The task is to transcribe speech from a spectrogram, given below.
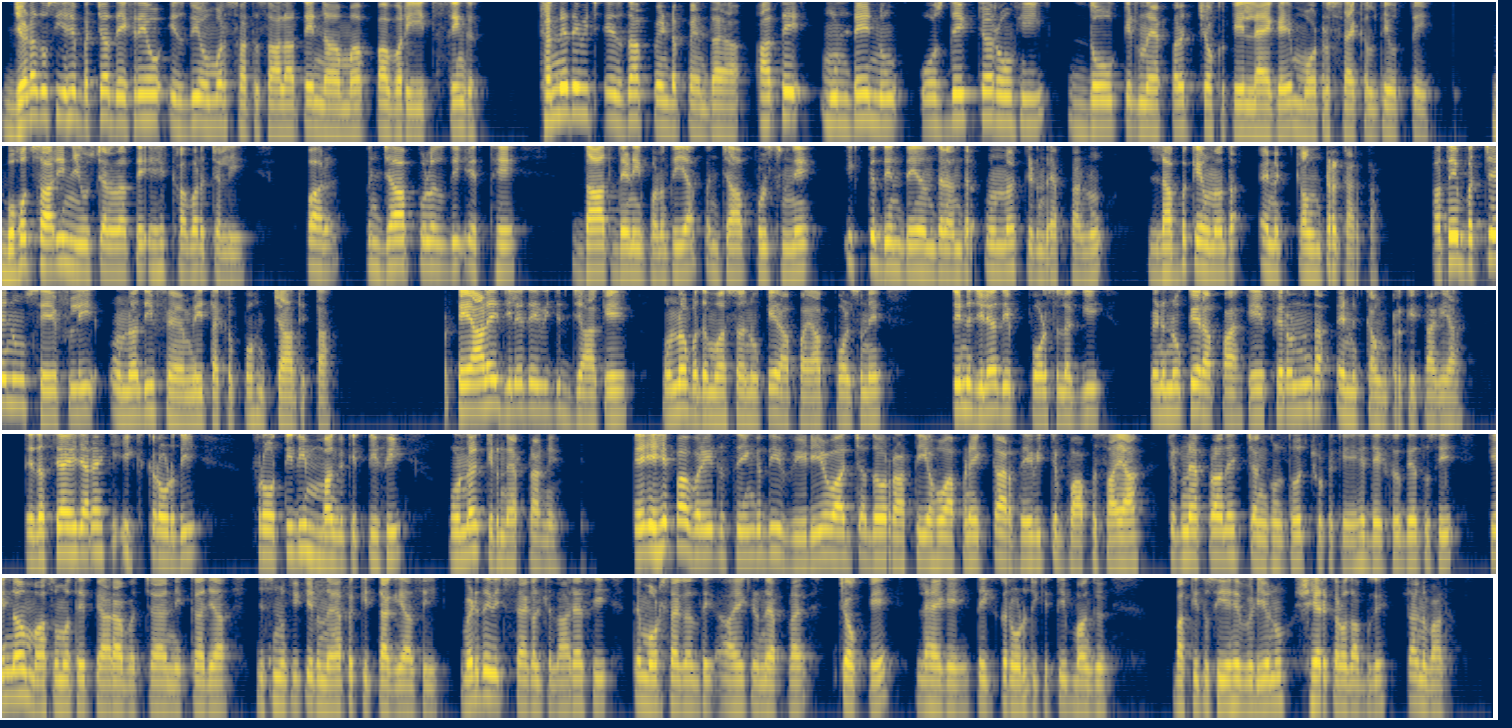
ਜਿਹੜਾ ਤੁਸੀਂ ਇਹ ਬੱਚਾ ਦੇਖ ਰਹੇ ਹੋ, ਇਸ ਦੀ ਉਮਰ 7 ਸਾਲ ਆ ਤੇ ਨਾਮ ਆ ਪਵਰੀਤ ਸਿੰਘ। ਖੰਨੇ ਦੇ ਵਿੱਚ ਇਸ ਦਾ ਪਿੰਡ ਪੈਂਦਾ ਆ ਅਤੇ ਮੁੰਡੇ ਨੂੰ ਉਸ ਦੇ ਘਰੋਂ ਹੀ ਦੋ ਕਿਡਨੈਪਰ ਚੁੱਕ ਕੇ ਲੈ ਗਏ ਮੋਟਰਸਾਈਕਲ ਦੇ ਉੱਤੇ। ਬਹੁਤ ਸਾਰੀ ਨਿਊਜ਼ ਚੈਨਲਾਂ ਤੇ ਇਹ ਖਬਰ ਚੱਲੀ, ਪਰ ਪੰਜਾਬ ਪੁਲਿਸ ਦੀ ਇੱਥੇ ਦਾਤ ਦੇਣੀ ਬਣਦੀ ਆ। ਪੰਜਾਬ ਪੁਲਿਸ ਨੇ ਇੱਕ ਦਿਨ ਦੇ ਅੰਦਰ ਅੰਦਰ ਉਹਨਾਂ ਕਿਡਨੈਪਰਾਂ ਨੂੰ ਲੱਭ ਕੇ ਉਹਨਾਂ ਦਾ ਐਨਕਾਊਂਟਰ ਕਰਤਾ। ਅਤੇ ਬੱਚੇ ਨੂੰ ਸੇਫਲੀ ਉਹਨਾਂ ਦੀ ਫੈਮਿਲੀ ਤੱਕ ਪਹੁੰਚਾ ਦਿੱਤਾ। ਪਟਿਆਲੇ ਜ਼ਿਲ੍ਹੇ ਦੇ ਵਿੱਚ ਜਾ ਕੇ ਉਹਨਾਂ ਬਦਮਾਸ਼ਾਂ ਨੂੰ ਘੇਰਾ ਪਾਇਆ ਪੁਲਿਸ ਨੇ। ਤਿੰਨ ਜ਼ਿਲ੍ਹਿਆਂ ਦੀ ਪੁਲਿਸ ਲੱਗੀ, ਪਿੰਡ ਨੂੰ ਘੇਰਾ ਪਾ ਕੇ ਫਿਰ ਉਹਨਾਂ ਦਾ ਐਨਕਾਊਂਟਰ ਕੀਤਾ ਗਿਆ ਅਤੇ ਦੱਸਿਆ ਇਹ ਜਾ ਰਿਹਾ ਕਿ ਇੱਕ ਕਰੋੜ ਦੀ ਫਰੋਤੀ ਦੀ ਮੰਗ ਕੀਤੀ ਸੀ, ਉਹਨਾਂ ਕਿਡਨੈਪਰਾਂ ਨੇ। ਅਤੇ ਇਹ ਭਵਰੀਤ ਸਿੰਘ ਦੀ ਵੀਡੀਓ ਅੱਜ ਜਦੋਂ ਰਾਤੀ ਉਹ ਆਪਣੇ ਘਰ ਦੇ ਵਿੱਚ ਵਾਪਸ ਆਇਆ ਕਿਡਨੈਪਰਾਂ ਦੇ ਚੰਗਲ ਤੋਂ ਛੁੱਟ ਕੇ ਇਹ ਦੇਖ ਸਕਦੇ ਹੋ ਤੁਸੀਂ ਕਿੰਨਾ ਮਾਸੂਮ ਅਤੇ ਪਿਆਰਾ ਬੱਚਾ ਹੈ, ਨਿੱਕਾ ਜਿਹਾ ਜਿਸ ਨੂੰ ਕਿ ਕਿਡਨੈਪ ਕੀਤਾ ਗਿਆ ਸੀ। ਵਿੜ ਦੇ ਵਿੱਚ ਸਾਈਕਲ ਚਲਾ ਰਿਹਾ ਸੀ ਤੇ ਮੋਟਰਸਾਈਕਲ ਤੇ ਆਏ ਕਿਡਨੈਪਰ ਚੁੱਕ ਕੇ ਲੈ ਗਏ ਤੇ 1 ਕਰੋੜ ਦੀ ਕੀਤੀ ਮੰਗ। ਬਾਕੀ ਤੁਸੀਂ ਇਹ ਵੀਡੀਓ ਨੂੰ ਸ਼ੇਅਰ ਕਰੋ ਦੱਬ ਕੇ। ਧੰਨਵਾਦ।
